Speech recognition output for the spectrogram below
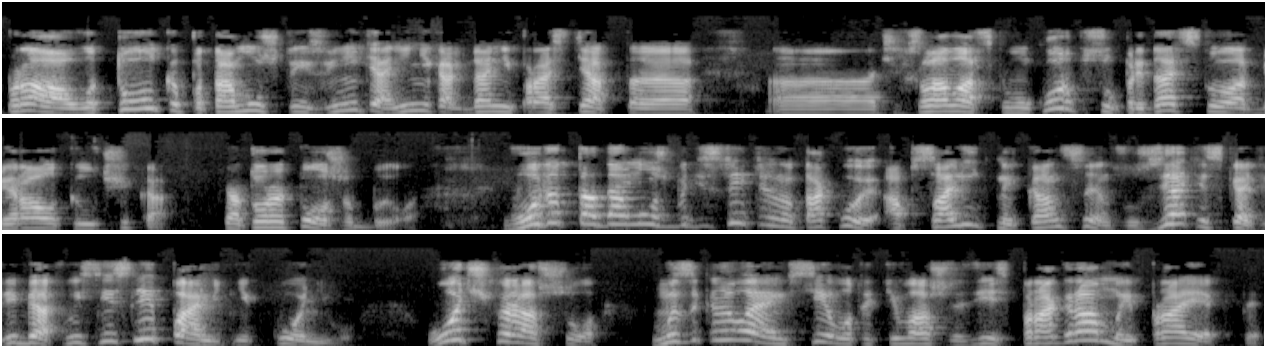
правого толка, потому что, извините, они никогда не простят э, э, чехословацкому корпусу предательство адмирала Колчака, которое тоже было. Вот это тогда может быть действительно такой абсолютный консенсус. Взять и сказать, ребят, вы снесли памятник Коневу, очень хорошо, мы закрываем все вот эти ваши здесь программы и проекты,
